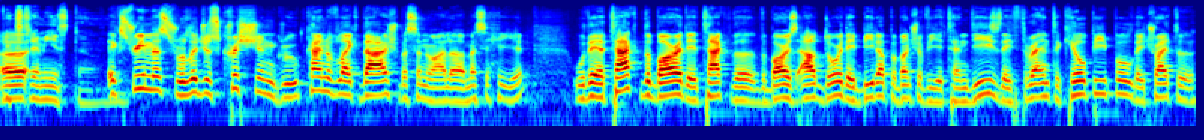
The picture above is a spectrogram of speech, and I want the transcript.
uh, extremist extremist religious Christian group, kind of like Daesh, بس إنه على مسيحية. Well, they attacked the bar. They attacked the, the bars outdoor. They beat up a bunch of the attendees. They threatened to kill people. They tried to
